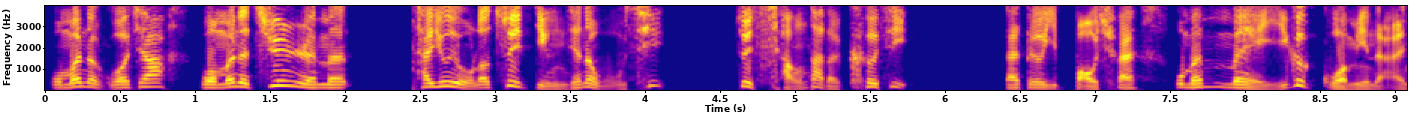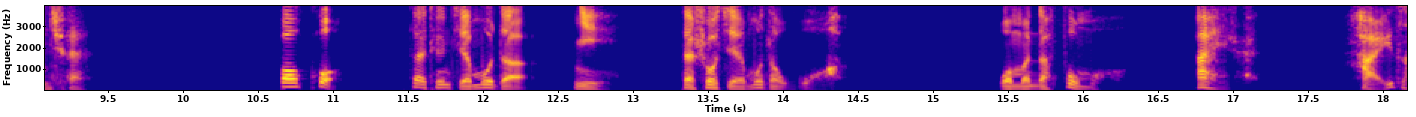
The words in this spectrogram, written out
我们的国家，我们的军人们，才拥有了最顶尖的武器、最强大的科技，来得以保全我们每一个国民的安全，包括在听节目的你，在说节目的我，我们的父母、爱人、孩子、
